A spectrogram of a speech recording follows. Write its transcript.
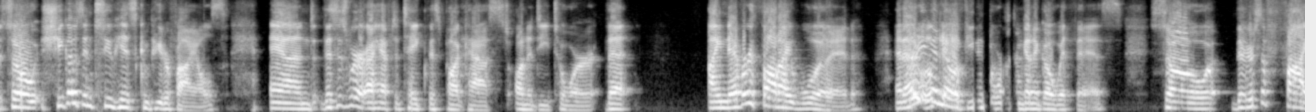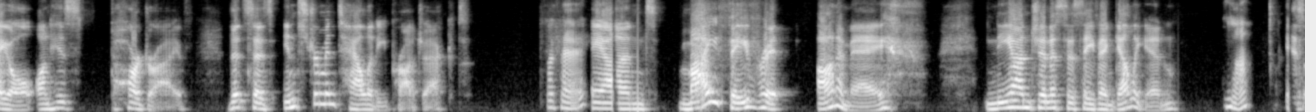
so she goes into his computer files, and this is where I have to take this podcast on a detour that I never thought I would. And I don't Oh, even know if you know where I'm going to go with this. So there's a file on his hard drive that says Instrumentality Project. Okay. And my favorite anime, Neon Genesis Evangelion, Huh? is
